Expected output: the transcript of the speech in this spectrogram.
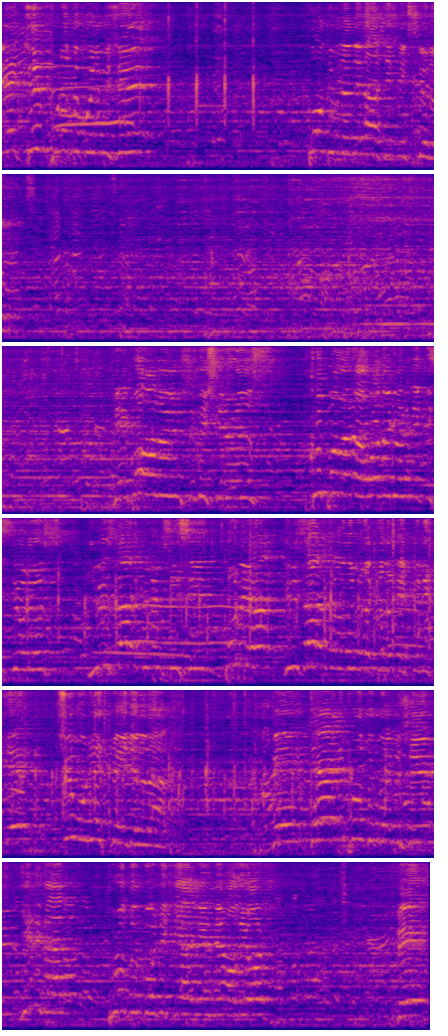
Ve tüm protokolümüzü podyumun önüne davet etmek istiyorum. Ve bu anı ölümsüzleştiriyoruz. Kupaları havada görmek istiyoruz. Yüzler gülümsesin. Buraya güzel bir anı bırakalım hep birlikte. Cumhuriyet Meydanı'na. Ve değerli protokolümüzü yeniden protokoldeki yerlerine alıyor. Ve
